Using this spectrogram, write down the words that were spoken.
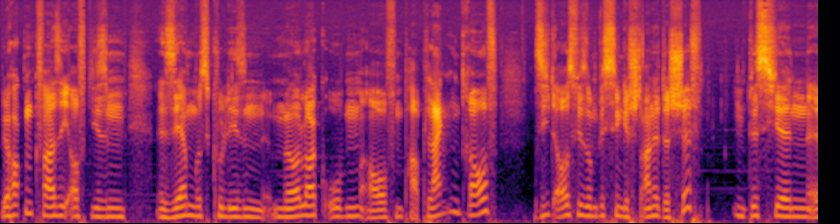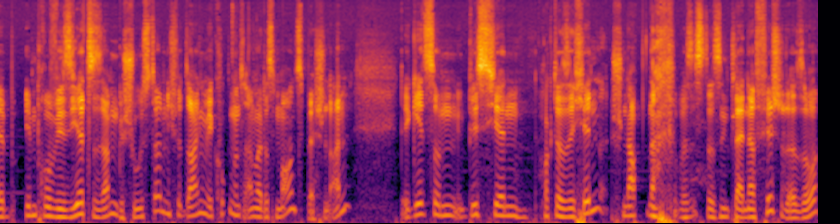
Wir hocken quasi auf diesem sehr muskulösen Murloc oben auf ein paar Planken drauf. Sieht aus wie so ein bisschen gestrandetes Schiff. Ein bisschen äh, improvisiert zusammengeschustert. Und ich würde sagen, wir gucken uns einmal das Mount-Special an. Der geht so ein bisschen, hockt er sich hin, schnappt nach, was ist das, ein kleiner Fisch oder so,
